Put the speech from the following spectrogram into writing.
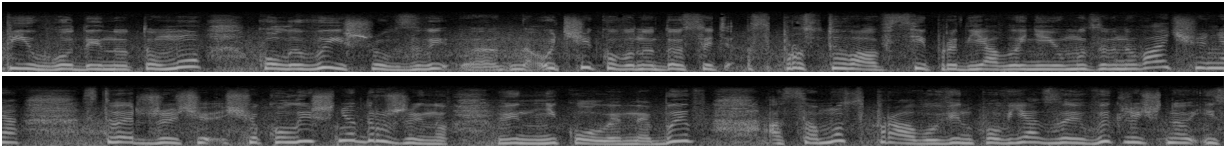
півгодини тому, коли вийшов е, очікувано досить спростував всі пред'явлені йому звинувачення, стверджуючи, що колишню дружину він ніколи не бив, а саму справу він пов'язує виключно із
